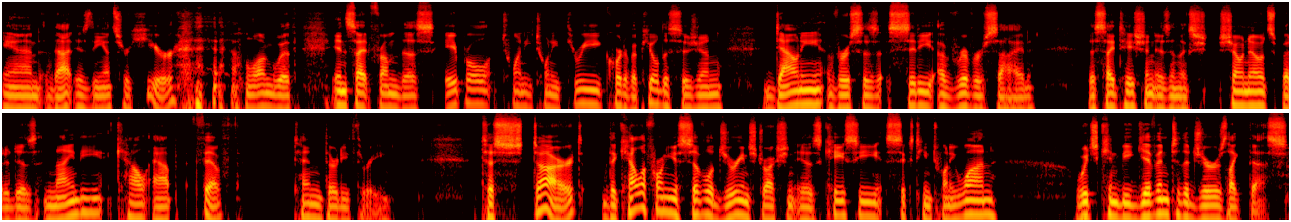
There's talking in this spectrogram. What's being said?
And that is the answer here, along with insight from this April 2023 Court of Appeal decision, Downey versus City of Riverside. The citation is in the show notes, but it is 90 Cal App 5th, 1033. To start, the California civil jury instruction is CACI 1621, which can be given to the jurors like this.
